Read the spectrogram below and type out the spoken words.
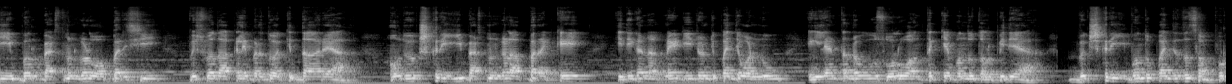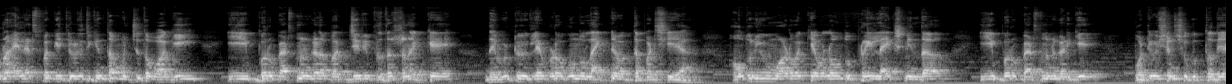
ಈ ಇಬ್ಬರು ಬ್ಯಾಟ್ಸ್ಮನ್ಗಳು ಅಬ್ಬರಿಸಿ ವಿಶ್ವ ದಾಖಲೆ ಬರೆದು ಹಾಕಿದ್ದಾರೆ. ಹೌದು ವೀಕ್ಷಕರೇ, ಈ ಬ್ಯಾಟ್ಸ್ಮನ್ಗಳ ಅಬ್ಬರಕ್ಕೆ ಇದೀಗ ನಾಲ್ಕನೇ ಟಿ ಟ್ವೆಂಟಿ ಪಂದ್ಯವನ್ನು ಇಂಗ್ಲೆಂಡ್ ತಂಡವು ಸೋಲುವ ಹಂತಕ್ಕೆ ಬಂದು ತಲುಪಿದೆ. ವೀಕ್ಷಕರೇ, ಈ ಒಂದು ಪಂದ್ಯದ ಸಂಪೂರ್ಣ ಹೈಲೈಟ್ಸ್ ಬಗ್ಗೆ ತಿಳಿಯೋದಕ್ಕಿಂತ ಮುಂಚಿತವಾಗಿ ಈ ಇಬ್ಬರು ಬ್ಯಾಟ್ಸ್ಮನ್ಗಳ ಭರ್ಜರಿ ಪ್ರದರ್ಶನಕ್ಕೆ ದಯವಿಟ್ಟು ಈಗಲೇ ಬಿಡೋಗೊಂದು ಲೈಕ್ನ ವ್ಯಕ್ತಪಡಿಸಿ. ಹೌದು, ನೀವು ಮಾಡುವ ಕೇವಲ ಒಂದು ಪ್ರೀ ಲೈಕ್ಸ್ನಿಂದ ಈ ಇಬ್ಬರು ಬ್ಯಾಟ್ಸ್ಮನ್ಗಳಿಗೆ ಮೋಟಿವೇಶನ್ ಸಿಗುತ್ತದೆ.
